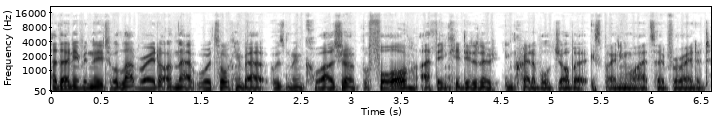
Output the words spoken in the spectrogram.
I don't even need to elaborate on that. We are talking about Usman Khawaja before. I think he did an incredible job at explaining why it's overrated.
